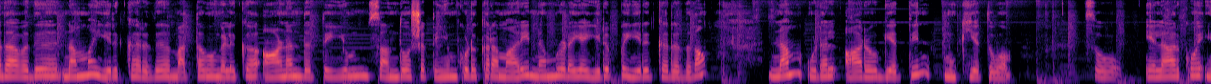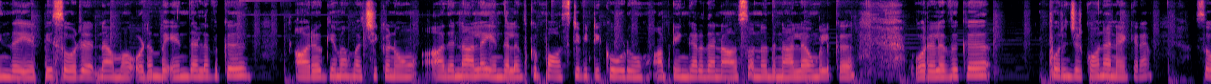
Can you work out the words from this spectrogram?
அதாவது நம்ம இருக்கிறது மற்றவங்களுக்கு ஆனந்தத்தையும் சந்தோஷத்தையும் கொடுக்குற மாதிரி நம்மளுடைய இருப்பு இருக்கிறது தான் நம் உடல் ஆரோக்கியத்தின் முக்கியத்துவம். ஸோ எல்லாருக்கும் இந்த எபிசோடு நம்ம உடம்பை எந்த அளவுக்கு ஆரோக்கியமாக வச்சுக்கணும் அதனால் எந்த அளவுக்கு பாசிட்டிவிட்டி கூடும் அப்படிங்கிறத நான் சொன்னதுனால உங்களுக்கு ஓரளவுக்கு புரிஞ்சிருக்கோன்னு நினைக்கிறேன். ஸோ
